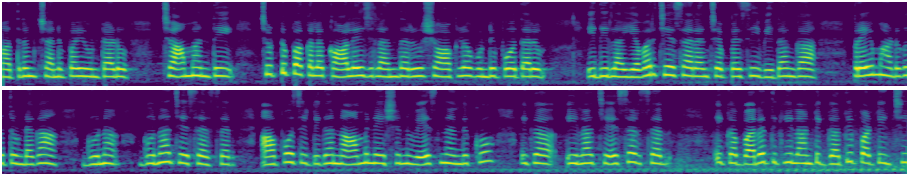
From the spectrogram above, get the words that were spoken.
మాత్రం చనిపోయి ఉంటాడు. చామంతి చుట్టుపక్కల కాలేజీలందరూ షాక్లో ఉండిపోతారు. ఇది ఇలా ఎవరు చేశారని చెప్పేసి ఈ విధంగా ప్రేమ అడుగుతుండగా గుణ గుణ చేశారు సార్. ఆపోజిట్గా నామినేషన్ వేసినందుకు ఇక ఇలా చేశారు సార్. ఇక భరత్కి ఇలాంటి గతి పట్టించి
